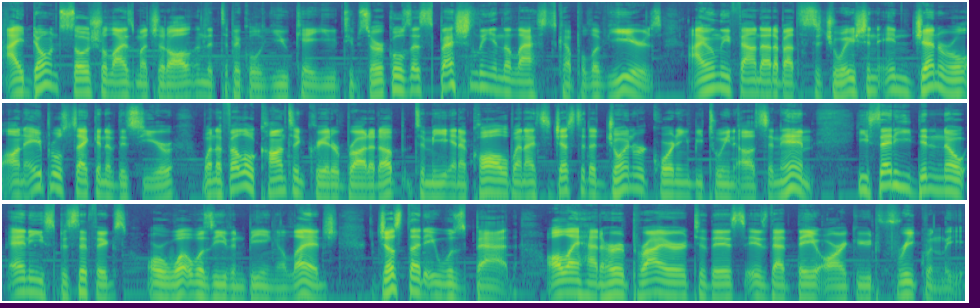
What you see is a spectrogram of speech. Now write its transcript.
I don't socialize much at all in the typical UK YouTube circles, especially in the last couple of years. I only found out about the situation in general on April 2nd of this year when a fellow content creator brought it up to me in a call when I suggested a joint recording between us and him. He said he didn't know any specifics or what was even being alleged, just that it was bad. All I had heard prior to this is that they argued frequently.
